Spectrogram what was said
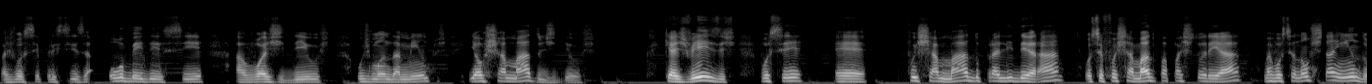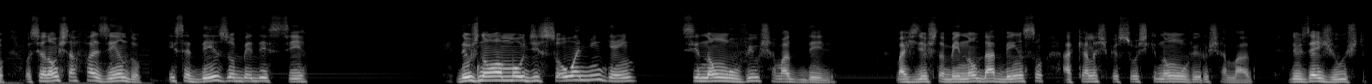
mas você precisa obedecer à voz de Deus, os mandamentos e ao chamado de Deus. Que às vezes você é, foi chamado para liderar, você foi chamado para pastorear, mas você não está indo, você não está fazendo. Isso é desobedecer. Deus não amaldiçoa ninguém se não ouvir o chamado dele mas Deus também não dá bênção àquelas pessoas que não ouviram o chamado. Deus é justo,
